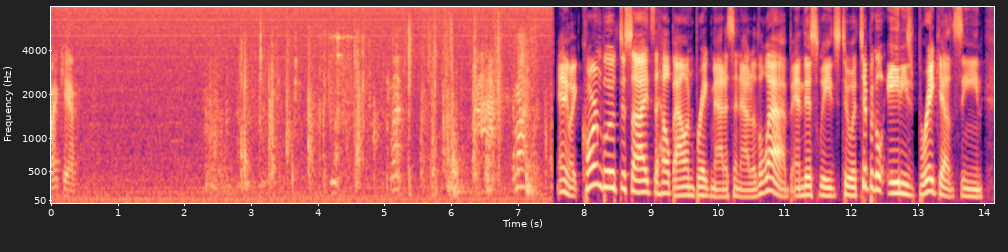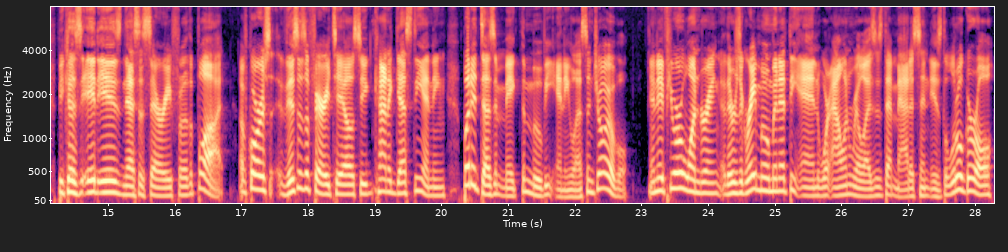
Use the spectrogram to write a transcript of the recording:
I can. Come on. Anyway, Kornbluth decides to help Alan break Madison out of the lab, and this leads to a typical 80s breakout scene because it is necessary for the plot. Of course, this is a fairy tale, so you can kind of guess the ending, but it doesn't make the movie any less enjoyable. And if you are wondering, there's a great moment at the end where Alan realizes that Madison is the little girl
